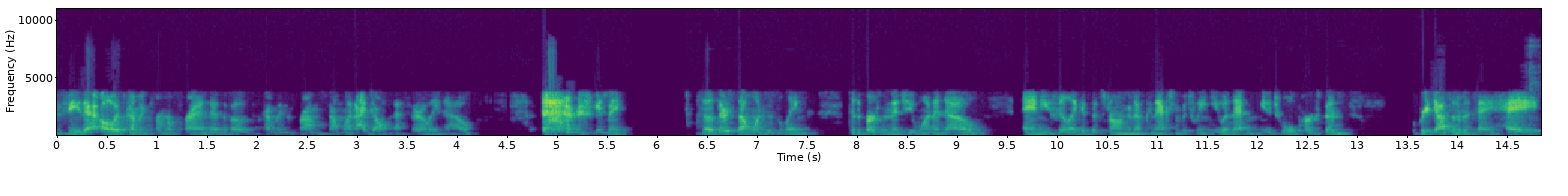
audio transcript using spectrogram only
to see that, oh, it's coming from a friend as opposed to coming from someone I don't necessarily know. Excuse me. So if there's someone who's linked to the person that you want to know and you feel like it's a strong enough connection between you and that mutual person, reach out to them and say, hey,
